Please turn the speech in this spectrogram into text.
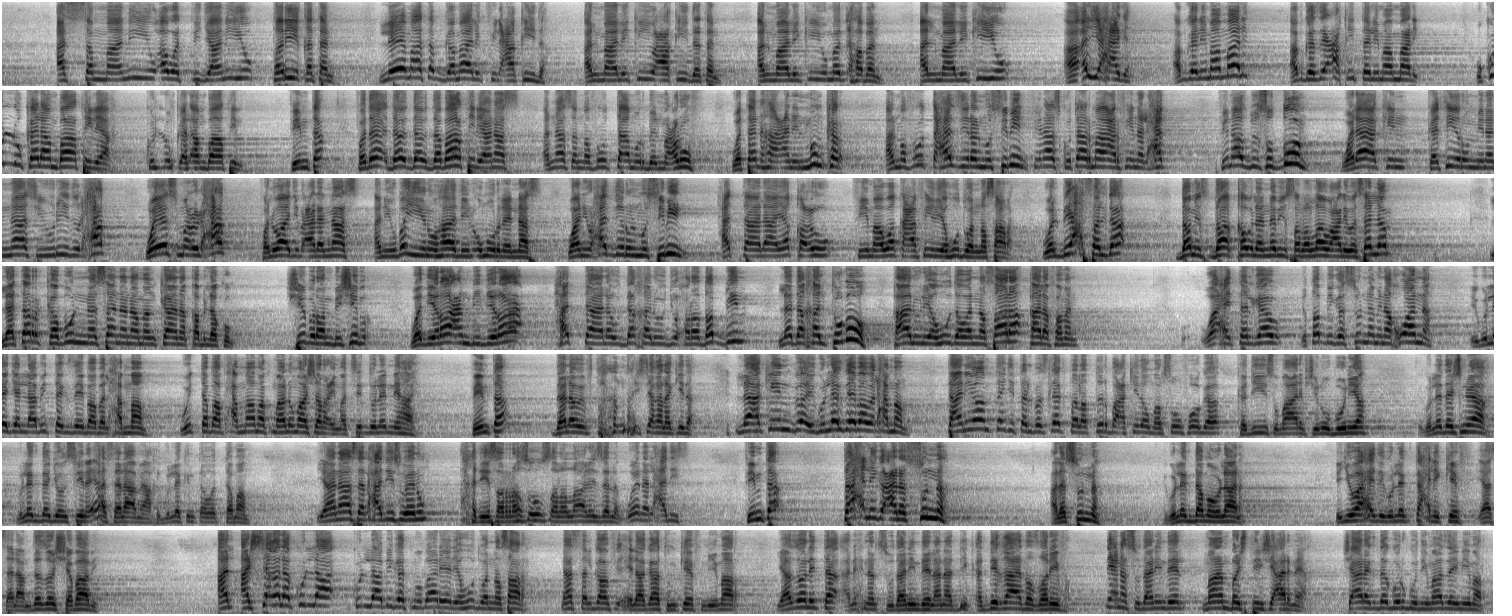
السماني أو التجاني طريقة. ليه ما تبقى مالك في العقيدة؟ المالكي عقيدة المالكي مذهبا المالكي آه أي حاجة. أبقى الإمام مالك أبقى زي عقيدة الإمام مالك. وكله كلام باطل يا أخي كله كلام باطل. فهمت؟ فده ده, ده, ده باطل يا ناس. الناس المفروض تأمر بالمعروف وتنهى عن المنكر. المفروض تحذر المسلمين. في ناس كتار ما عارفين الحق. في ناس بيصدون ولكن كثير من الناس يريد الحق ويسمع الحق. فالواجب على الناس أن يبينوا هذه الأمور للناس وأن يحذروا المسلمين حتى لا يقعوا فيما وقع فيه اليهود والنصارى. والبيحصل ده ده مصداق قول النبي صلى الله عليه وسلم لتركبن سنن من كان قبلكم. شبرا بشبر وذراعا بذراع حتى لو دخلوا جحر ضب لدخلتموه. قالوا اليهود والنصارى قال فمن؟ واحد تلقاه يطبق السنة من أخواننا يقول لي جلابيتك زي باب الحمام وإنت باب حمامك ماله ما شرعي ما تسده للنهاية. فهمت؟ ده لو افترضنا الشغلة كده. لكن يقول لك زي باب الحمام. ثاني يوم تجي تلبس لك ثلاث ارباع كده ومرسوم فوقها كديس وما أعرف شنو بنية. يقول لك ده شنو يا أخي؟ يقول لك ده جون سينا. يا سلام يا أخي. يقول لك أنت والتمام يا ناس الحديث وينه؟ حديث الرسول صلى الله عليه وسلم. وين الحديث؟ فهمت؟ تحلق على السنة. على السنة. يقول لك ده مولانا. يجي واحد يقول لك تحلق كيف؟ يا سلام. ده زول شبابي. الشغلة كلها كلها بقت مبارية اليهود والنصارى. ناس تلقاهم في حلاقاتهم كيف؟ نيمار. يا زول انت نحن السودانيين ديل أنا اديك أديك قاعدة ظريفة. نحن السودانيين ديل ما نبشتين شعرنا. يا شعرك ده قرقدي ما زي نيمار.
